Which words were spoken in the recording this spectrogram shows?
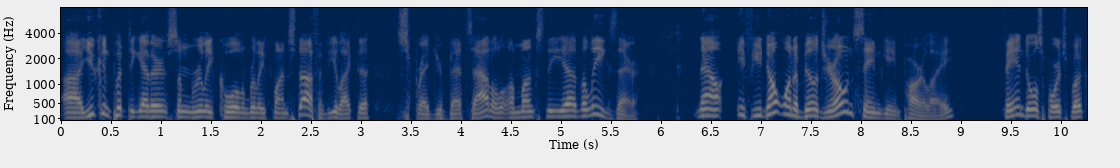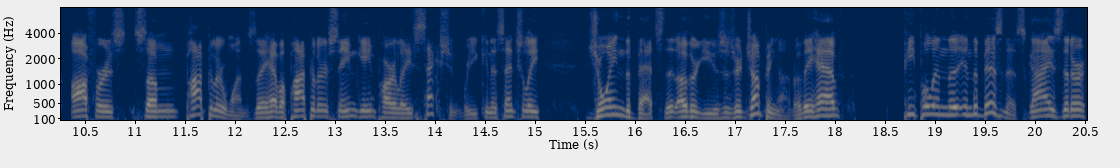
Uh, you can put together some really cool and really fun stuff if you like to spread your bets out amongst the uh, the leagues there. Now, if you don't want to build your own same game parlay, FanDuel Sportsbook offers some popular ones. They have a popular same game parlay section where you can essentially join the bets that other users are jumping on, or they have people in the in the business, guys that are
